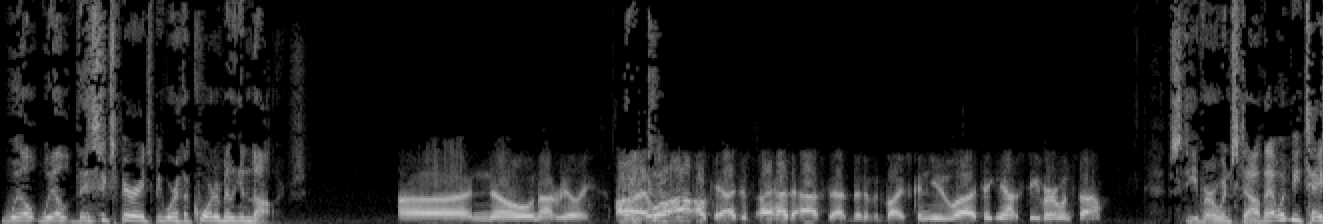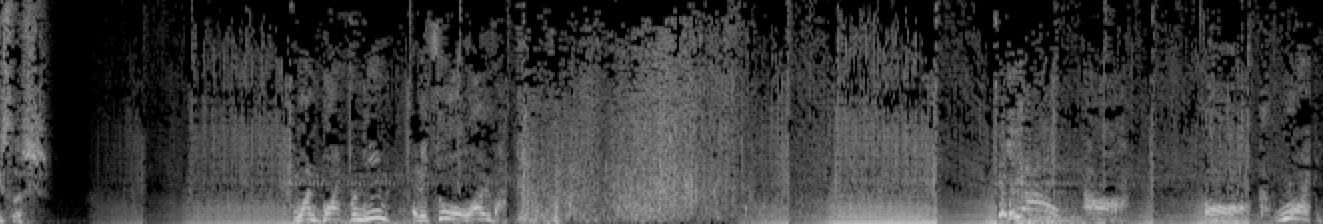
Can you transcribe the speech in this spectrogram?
Will, will this experience be worth a quarter million dollars? Uh, no, not really. All right. Well, I, okay. I just I had to ask that bit of advice. Can you uh, take me out Steve Irwin style? Steve Irwin style, that would be tasteless. One bite from him, and it's all over. No! Oh, oh crikey.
